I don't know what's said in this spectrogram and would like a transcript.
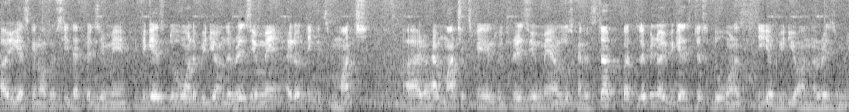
uh, you guys can also see that resume. If you guys do want a video on the resume i don't think it's much Uh, i don't have much experience with resume and those kind of stuff but let me know if you guys just do want to see a video on a resume.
